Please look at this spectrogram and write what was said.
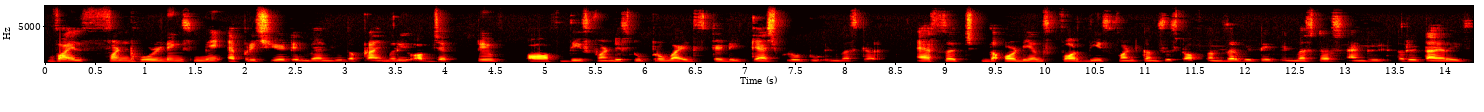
While fund holdings may appreciate in value, the primary objective of these funds is to provide steady cash flow to investors. As such, the audience for these funds consists of conservative investors and re- retirees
